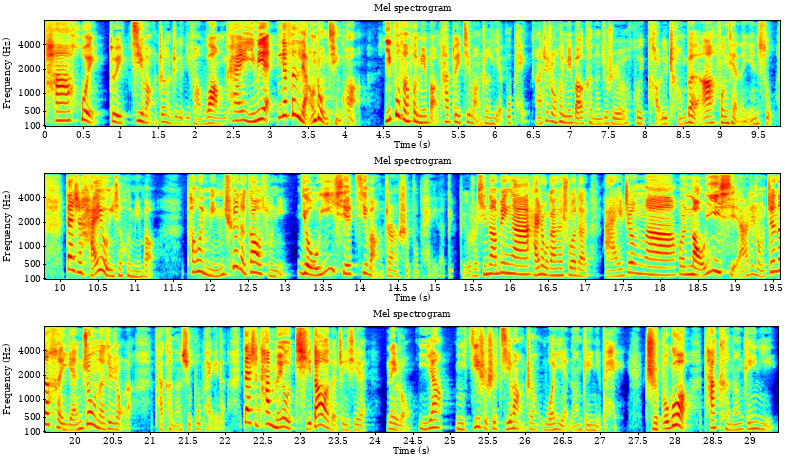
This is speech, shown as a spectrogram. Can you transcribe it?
它会对既往症这个地方网开一面，应该分两种情况。一部分惠民保它对既往症也不赔啊，这种惠民保可能就是会考虑成本啊、风险的因素。但是还有一些惠民保，它会明确的告诉你，有一些既往症是不赔的，比比如说心脏病啊，还是我刚才说的癌症啊，或者脑溢血啊这种真的很严重的这种了，它可能是不赔的。但是它没有提到的这些内容一样，你即使是既往症，我也能给你赔，只不过他可能给你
